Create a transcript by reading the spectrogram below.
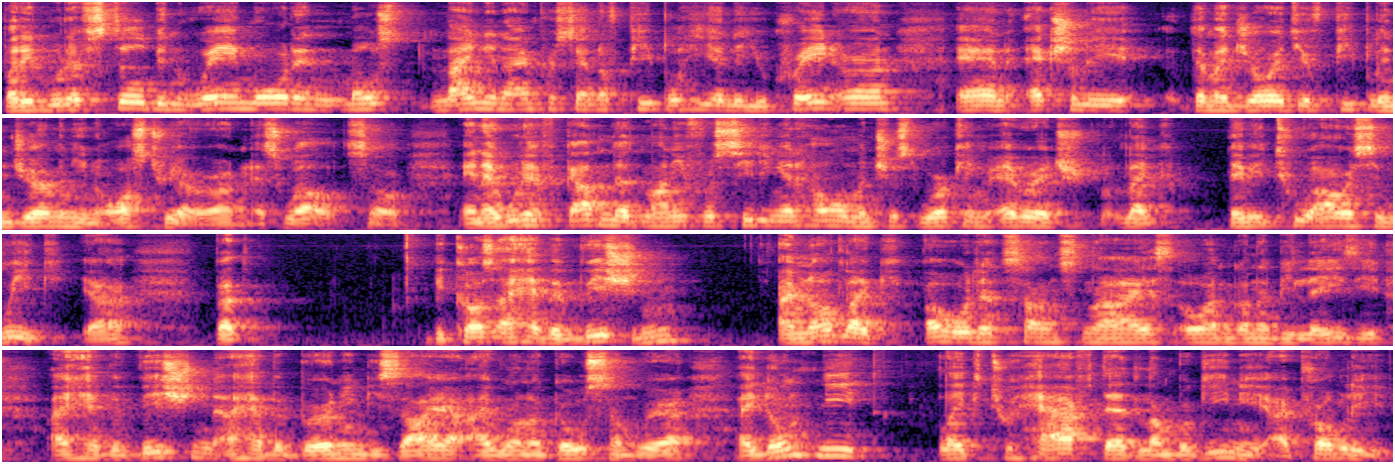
but it would have still been way more than most 99% of people here in the Ukraine earn, and actually the majority of people in Germany and Austria earn as well. So, and I would have gotten that money for sitting at home and just working average like maybe two hours a week. Yeah, but because I have a vision I'm not like, oh, that sounds nice. Oh, I'm gonna be lazy. I have a vision. I have a burning desire. I wanna go somewhere. I don't need like to have that Lamborghini. I probably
